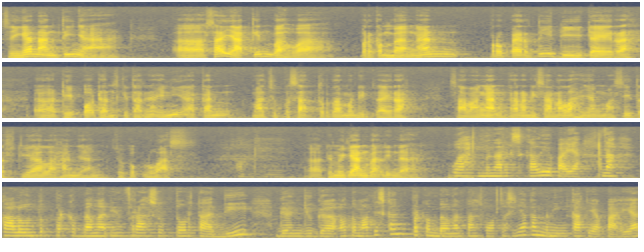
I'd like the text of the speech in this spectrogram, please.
Sehingga nantinya uh, saya yakin bahwa perkembangan properti di daerah uh, Depok dan sekitarnya ini akan maju pesat, terutama di daerah Sawangan, karena di sanalah yang masih tersedia lahan yang cukup luas. Oke. Uh, demikian Mbak Linda. Wah, menarik sekali ya Pak ya. Nah, kalau untuk perkembangan infrastruktur tadi dan juga otomatis kan perkembangan transportasinya akan meningkat ya Pak ya.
